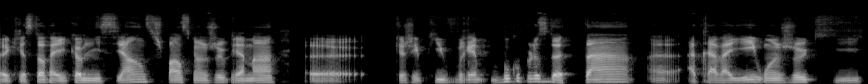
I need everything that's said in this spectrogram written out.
euh, Christophe avec Omniscience. Je pense qu'un jeu vraiment euh, que j'ai pris vraiment beaucoup plus de temps euh, à travailler ou un jeu qui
